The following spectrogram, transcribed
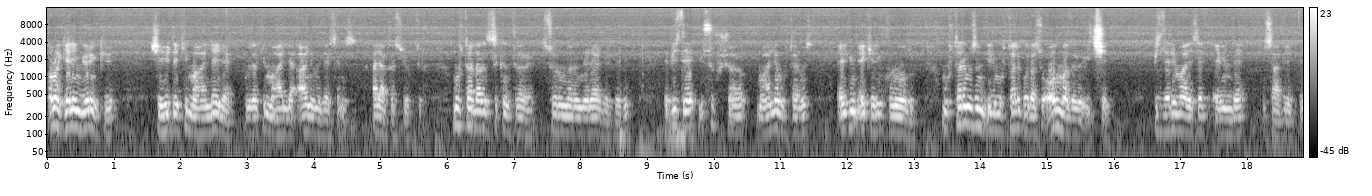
Ama gelin görün ki şehirdeki mahalleyle buradaki mahalle aynı mı derseniz alakası yoktur. Muhtarların sıkıntıları, sorunları nelerdir dedik. E biz de Yusuf Uşağı mahalle muhtarımız Ergün Eker'in konu olduk. Muhtarımızın bir muhtarlık odası olmadığı için bizleri maalesef evinde misafir etti.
